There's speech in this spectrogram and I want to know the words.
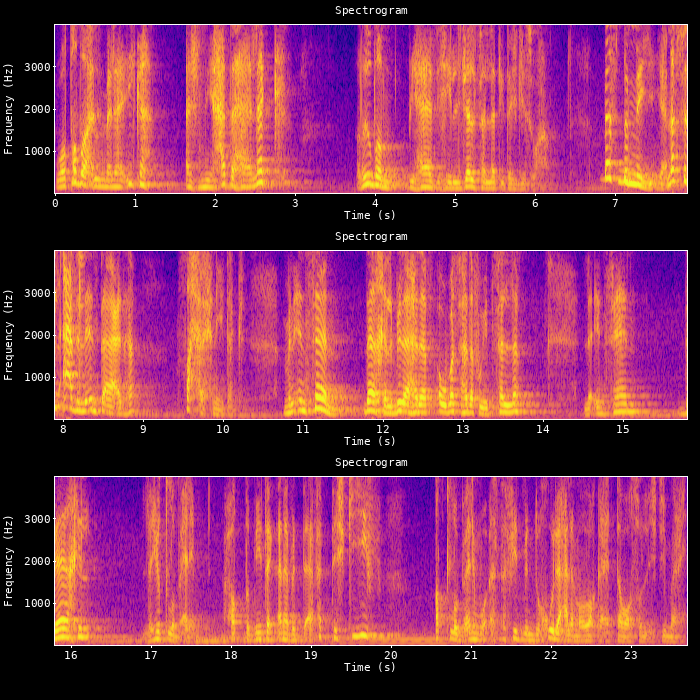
وتضع الملائكة أجنحتها لك رضا بهذه الجلسة التي تجلسها. بس بالنية يعني نفس القعدة اللي أنت قاعدها صحح نيتك. من إنسان داخل بلا هدف أو بس هدفه يتسلى لإنسان داخل ليطلب علم. حط بنيتك. أنا بدي أفتش كيف أطلب علم وأستفيد من دخولي على مواقع التواصل الاجتماعي.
